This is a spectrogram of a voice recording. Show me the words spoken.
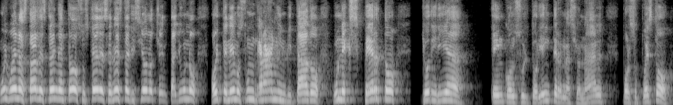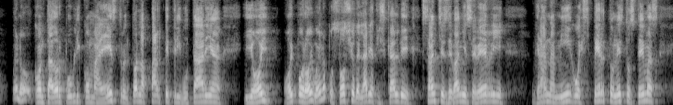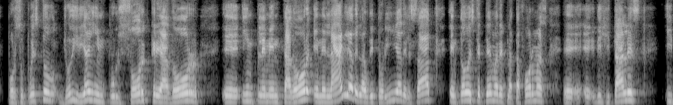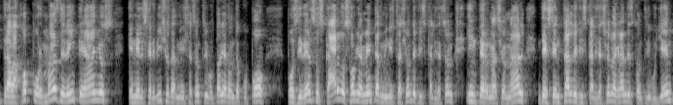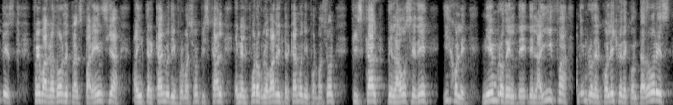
Muy buenas tardes, tengan todos ustedes en esta edición 81. Hoy tenemos un gran invitado, un experto, yo diría, en consultoría internacional, por supuesto, bueno, contador público, maestro en toda la parte tributaria y hoy, hoy por hoy, bueno, pues socio del área fiscal de Sánchez de Bani Severri, gran amigo, experto en estos temas por supuesto, yo diría impulsor, creador, eh, implementador en el área de la auditoría del SAT, en todo este tema de plataformas eh, eh, digitales y trabajó por más de 20 años en el Servicio de Administración Tributaria, donde ocupó pues diversos cargos, obviamente administración de fiscalización internacional, de central de fiscalización a grandes contribuyentes, fue evaluador de transparencia a intercambio de información fiscal en el Foro Global de Intercambio de Información Fiscal de la OCDE. Híjole, miembro del, de, la IFA, miembro del Colegio de Contadores.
